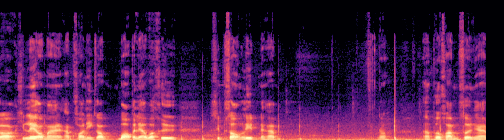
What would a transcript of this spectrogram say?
ก็คิดเลขออกมานะครับ ข้อนี้ก็บอกไปแล้วว่าคือ 12 ลิตรนะครับเนาะเพื่อความสวยงาม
